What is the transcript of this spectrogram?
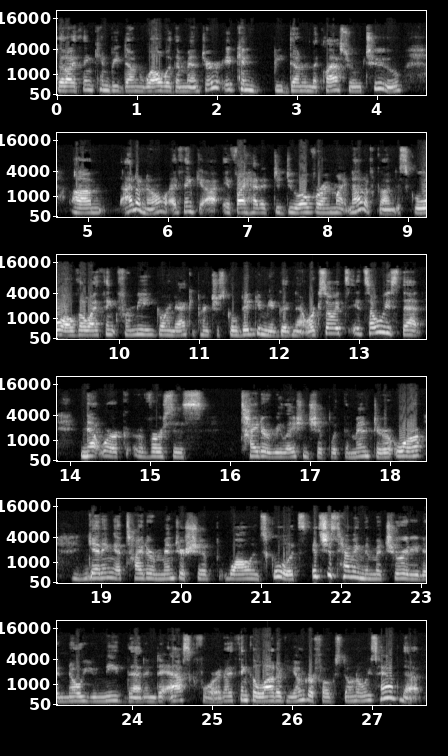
that I think can be done well with a mentor. It can be done in the classroom too. Um, I don't know. I think uh, if I had it to do over, I might not have gone to school. Although I think for me, going to acupuncture school did give me a good network. So it's it's always that network versus tighter relationship with the mentor, or mm-hmm. getting a tighter mentorship while in school. It's it's just having the maturity to know you need that and to ask for it. I think a lot of younger folks don't always have that.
